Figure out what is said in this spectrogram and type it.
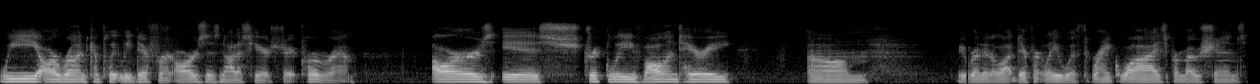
we are run completely different. Ours is not a scared straight program. Ours is strictly voluntary. Um, we run it a lot differently with rank wise promotions.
